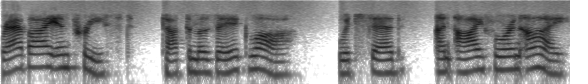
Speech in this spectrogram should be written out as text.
Rabbi and priest taught the Mosaic law, which said, An eye for an eye,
